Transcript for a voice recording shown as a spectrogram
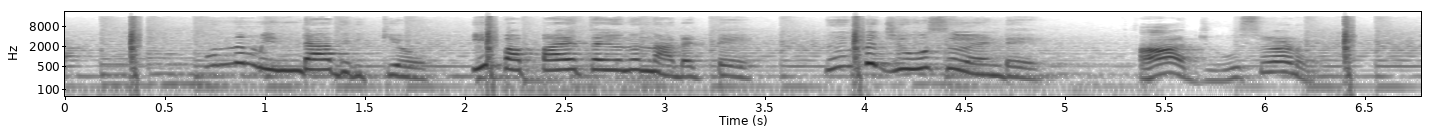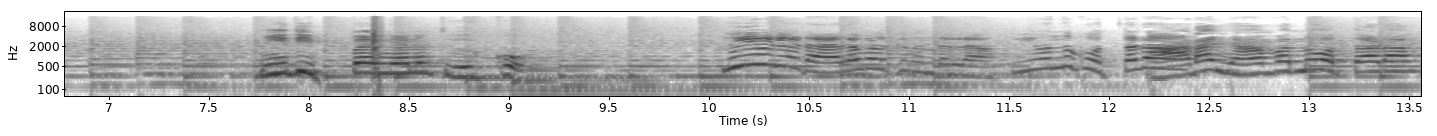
ഒന്ന് മിണ്ടാതിരിക്കോ. ഈ പപ്പായ തൈ ഒന്ന് നടട്ടെ. നിങ്ങക്ക് ജ്യൂസ് വേണ്ടേ? ആ ജ്യൂസ് വേണം. നീ ഇത് ഇപ്പൊ എങ്ങനെ തീർക്കോ? നീ ഇവിടെ ഡയലോഗ് കളിക്കുന്നുണ്ടല്ലോ നീ ഒന്ന് കൊത്തടാ. ആടാ ഞാൻ വന്ന് കൊത്താടാ.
